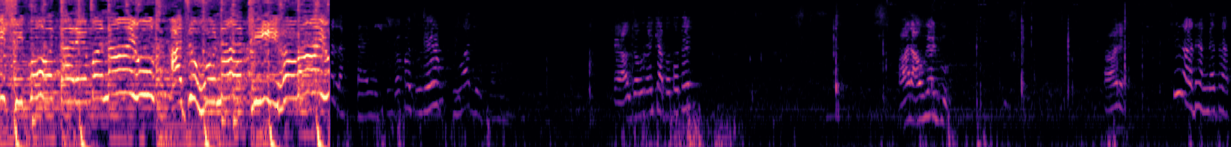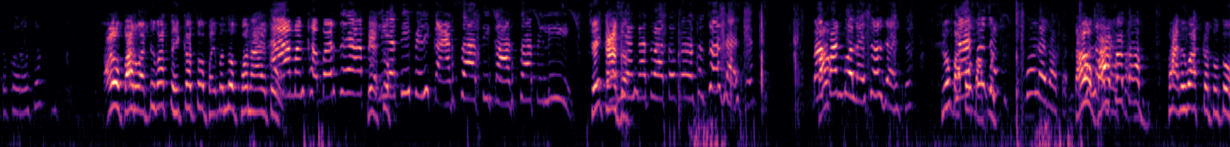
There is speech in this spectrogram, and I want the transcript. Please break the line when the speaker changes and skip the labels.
કોઈ તારે બનાયું. આજ હોનાથી હવાયું.
બાપા શું રે ખ્યાલ જવું નહીં કહેતો તો તે હાર આવું યાર હારે.
શું રઢંગત વાતો કરો છો?
હાલો બાર વાત નહીં કરતો ભાઈબંધનો ફોન આવ્યો તો.
આ મને ખબર છે આ પેલી. હતી પેલી હતી કાળસા પેલી
છે
રઢંગત વાતો કરો છો ચો જાય છે? બાપાને બોલાય ચો જાય છે?
શું
જાય
બાપા.
છે,
બાપુ
બાપા.
તારો બાપ તારા ભાને વાત કરતો તો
